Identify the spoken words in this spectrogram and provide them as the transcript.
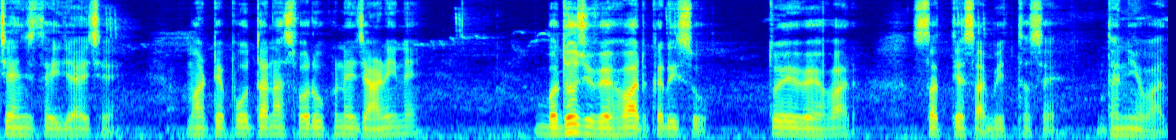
ચેન્જ થઈ જાય છે. માટે પોતાના સ્વરૂપને જાણીને બધો જ વ્યવહાર કરીશું, તો એ વ્યવહાર સત્ય સાબિત થશે. ધન્યવાદ.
